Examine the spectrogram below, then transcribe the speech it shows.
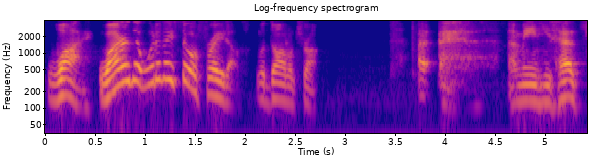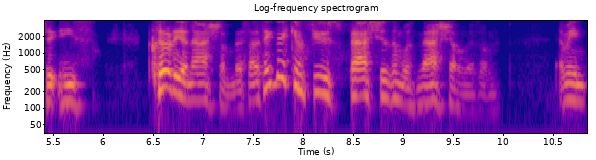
why? Why are they? What are they so afraid of with Donald Trump? I, I mean, he's had he's clearly a nationalist. I think they confuse fascism with nationalism. I mean,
